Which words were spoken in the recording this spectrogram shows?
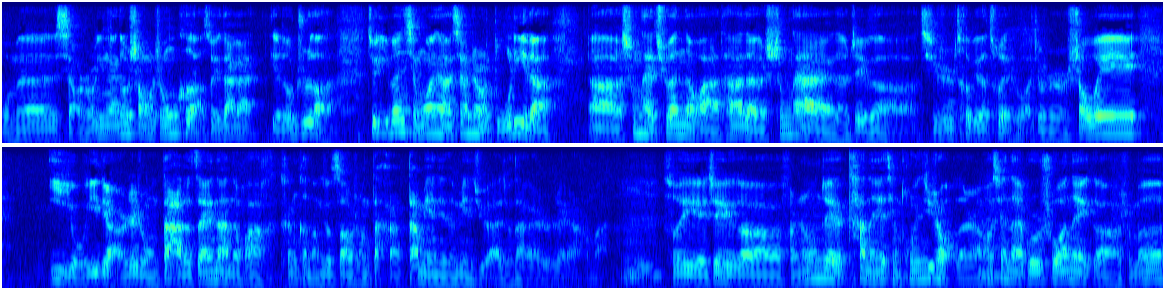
我们小时候应该都上过生物课，所以大概也都知道的。就一般情况下，像这种独立的呃生态圈的话，它的生态的这个其实特别的脆弱，就是稍微一有一点儿这种大的灾难的话，很可能就造成大大面积的灭绝，就大概是这样吧。嗯所以这个反正这个看的也挺痛心疾首的。然后现在不是说那个什么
